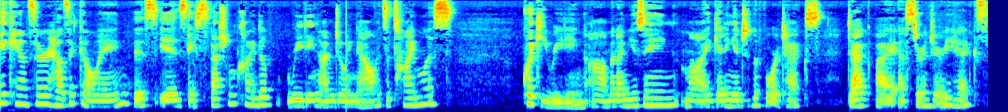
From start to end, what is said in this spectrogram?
Hey Cancer, how's it going? This is a special kind of reading I'm doing now. It's a timeless quickie reading, um, and I'm using my Getting Into the Vortex deck by Esther and Jerry Hicks.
